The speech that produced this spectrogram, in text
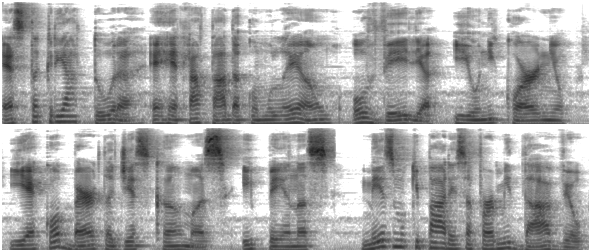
Esta criatura é retratada como leão, ovelha e unicórnio e é coberta de escamas e penas mesmo que pareça formidável,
